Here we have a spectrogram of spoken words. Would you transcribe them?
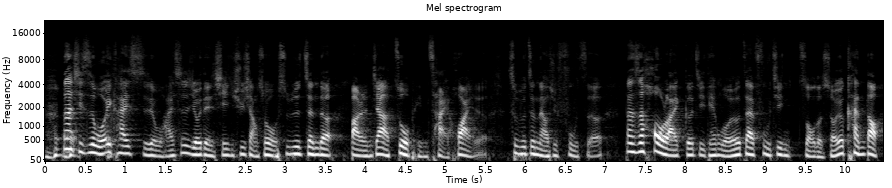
那其实我一开始我还是有点心虚，想说我是不是真的把人家的作品踩坏了，是不是真的要去负责？但是后来隔几天，我又在附近走的时候，又看到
